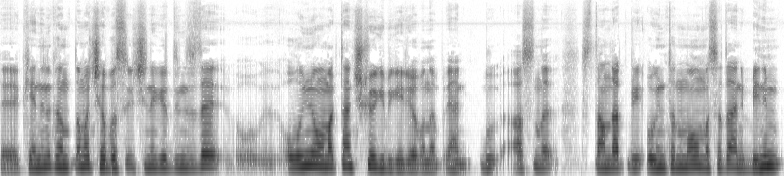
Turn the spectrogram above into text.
e, kendini kanıtlama çabası içine girdiğinizde oyun olmaktan çıkıyor gibi geliyor bana. Yani bu aslında standart bir oyun tanımı olmasa da hani benim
